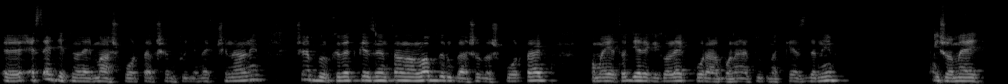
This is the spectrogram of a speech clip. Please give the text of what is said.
Ezt egyetlen egy más sportág sem tudja megcsinálni, és ebből következően talán a labdarúgás az a sportág, amelyet a gyerekek a legkorábban el tudnak kezdeni, és amely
